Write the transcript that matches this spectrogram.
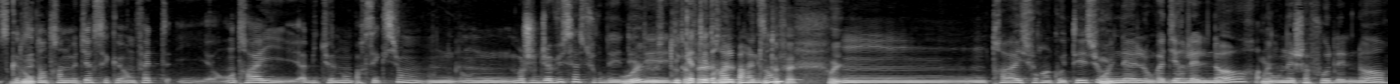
Ce que vous êtes en train de me dire, c'est qu'en fait, on travaille habituellement par section. moi, j'ai déjà vu ça sur des, cathédrales, par exemple. Tout à fait, oui. on, travaille sur un côté, sur une aile, on va dire l'aile nord. On échafaude l'aile nord,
